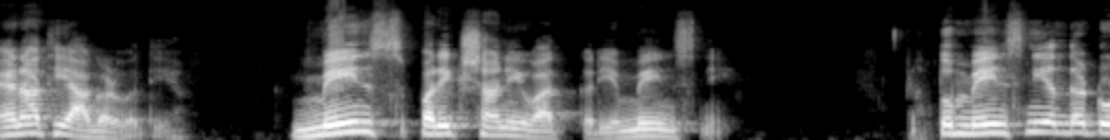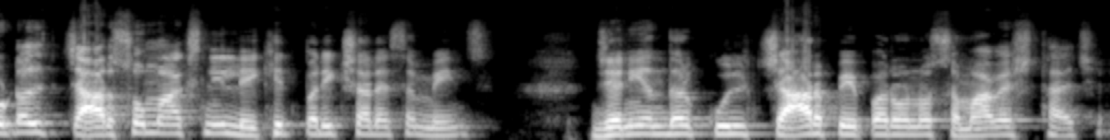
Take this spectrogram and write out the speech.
એનાથી આગળ વધીએ. મેઇન્સ પરીક્ષાની વાત કરીએ મેઇન્સની તો મેન્સની અંદર ટોટલ ચારસો માર્ક્સની લેખિત પરીક્ષા રહેશે મેન્સ જેની અંદર કુલ ચાર પેપરોનો સમાવેશ થાય છે.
